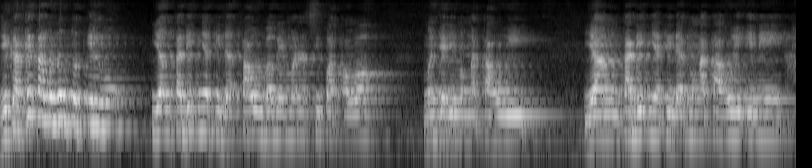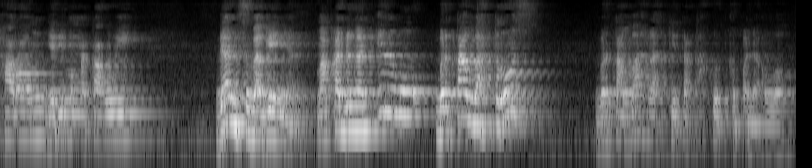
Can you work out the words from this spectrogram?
Jika kita menuntut ilmu yang tadinya tidak tahu bagaimana sifat Allah menjadi mengetahui, yang tadinya tidak mengetahui ini haram jadi mengetahui dan sebagainya. Maka dengan ilmu bertambah terus, bertambahlah kita takut kepada Allah.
